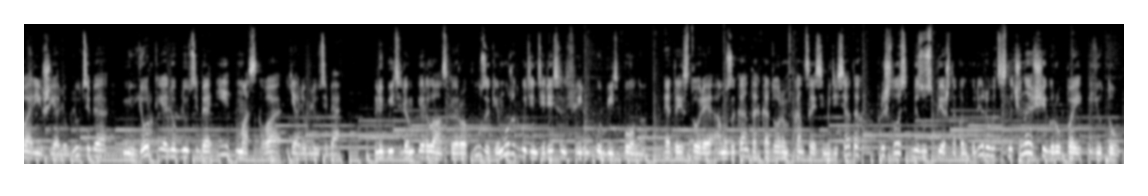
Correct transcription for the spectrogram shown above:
«Париж. Я люблю тебя», «Нью-Йорк. Я люблю тебя» и «Москва. Я люблю тебя». Любителям ирландской рок-музыки может быть интересен фильм «Убить Бона». Это история о музыкантах, которым в конце 70-х пришлось безуспешно конкурировать с начинающей группой YouTube.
